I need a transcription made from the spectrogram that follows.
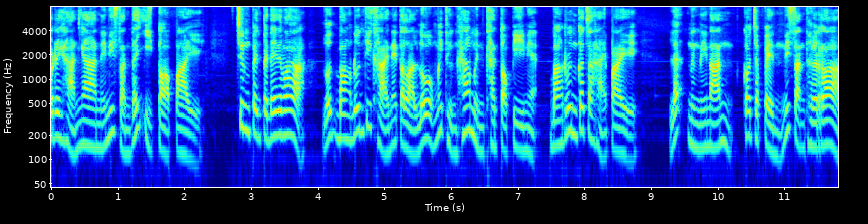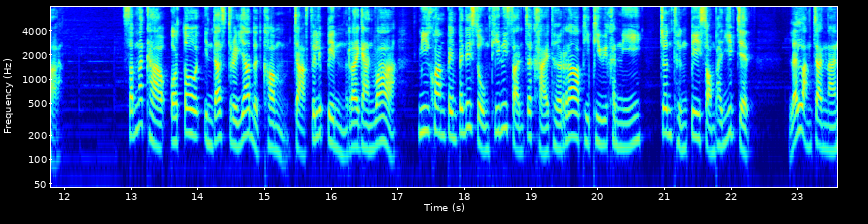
บริหารงานในนิสสันได้อีกต่อไป จึงเป็นไปได้ว่ารถบางรุ่นที่ขายในตลาดโลกไม่ถึง 50,000 คันต่อปีเนี่ย บางรุ่นก็จะหายไป และหนึ่งในนั้นก็จะเป็นนิสสันเทอร่าสำนักข่าว AutoIndustria.com จากฟิลิปปินส์รายงานว่า มีความเป็นไปได้สูงที่นิสสันจะขายเทอร่า PPV คันนี้ จนถึงปี 2027 และหลังจากนั้น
